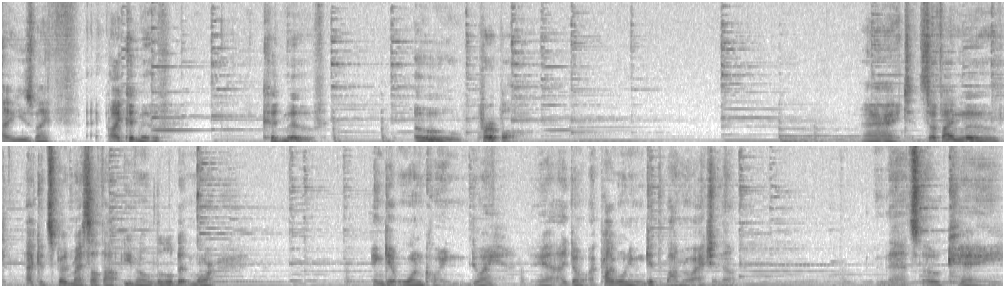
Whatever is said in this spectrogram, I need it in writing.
I use my. I could move. Could move. Oh, purple. All right. So if I moved, I could spread myself out even a little bit more and get one coin. Do I? Yeah, I don't. I probably won't even get the bottom row action though. That's okay.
